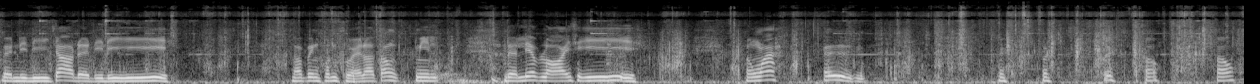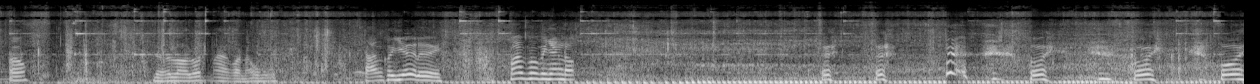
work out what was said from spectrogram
เดินดีๆ เจ้าเดินดีๆ เราเป็นคนสวยเราต้องมีเดินเรียบร้อยสิลงมาเออเอาเอาเอาเดี๋ยวรอรถมาก่อนนะโอ้โหทางเขาเยอะเลยมาพอเป็นยังดอกเออเออโอ้ยโอ้ยโอ้ย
